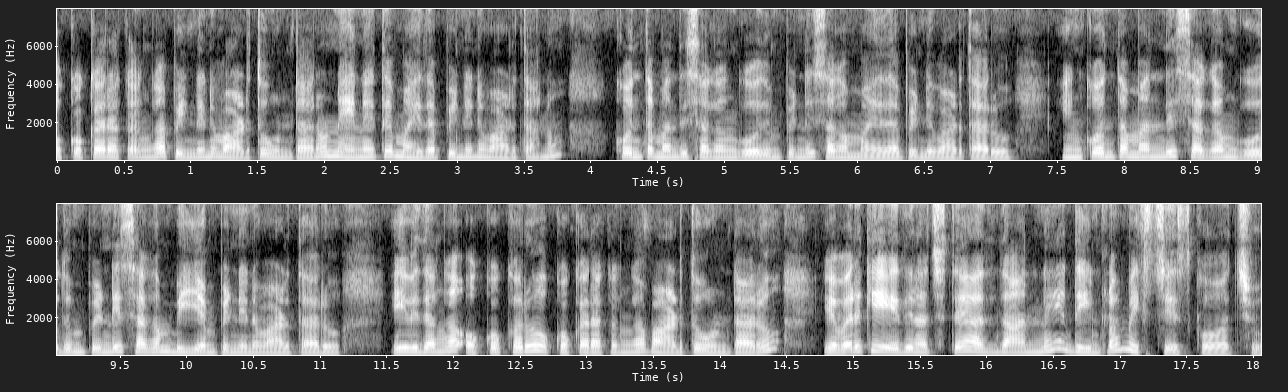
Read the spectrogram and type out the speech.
ఒక్కొక్క రకంగా పిండిని వాడుతూ ఉంటారు. నేనైతే మైదా పిండిని వాడతాను. కొంతమంది సగం గోధుమ పిండి సగం మైదా పిండి వాడతారు. ఇంకొంతమంది సగం గోధుమ పిండి సగం బియ్యం పిండిని వాడతారు. ఈ విధంగా ఒక్కొక్కరు ఒక్కొక్క రకంగా వాడుతూ ఉంటారు. ఎవరికి ఏది నచ్చితే అది దాన్ని దీంట్లో మిక్స్ చేసుకోవచ్చు.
